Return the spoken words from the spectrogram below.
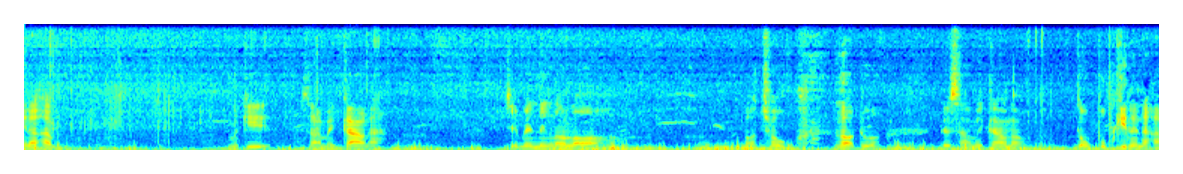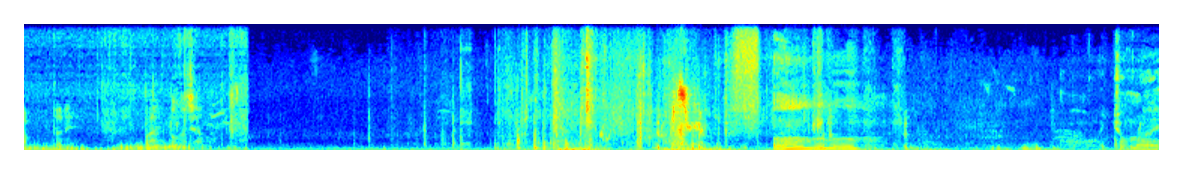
นี่นะครับ เมื่อกี้สามเมตรเก้านะเจ็ดเมตรหนึ่งเรารอรอโชครอดวงเดี๋ยวสามเมตรเก้าเราลงปุ๊บกินเลยนะครับตัวนี้ไปลูกกระชังโอ้โหจมเลย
